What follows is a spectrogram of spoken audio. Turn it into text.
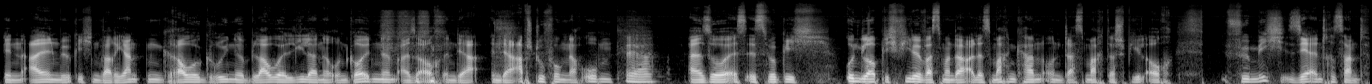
in allen möglichen Varianten, graue, grüne, blaue, lilane und goldene, also auch in der, in der Abstufung nach oben. ja. Also es ist wirklich unglaublich viel, was man da alles machen kann und das macht das Spiel auch für mich sehr interessant.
